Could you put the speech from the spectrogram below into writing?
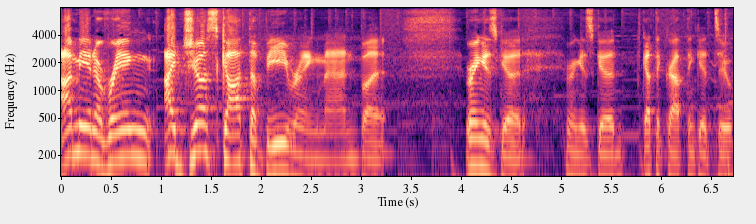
I mean, a ring. I just got the B ring, man, but ring is good. Ring is good. Got the crafting kit too.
